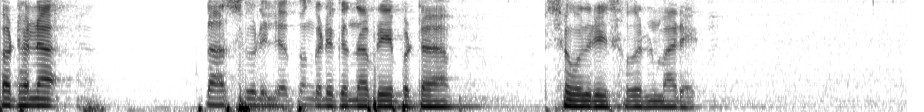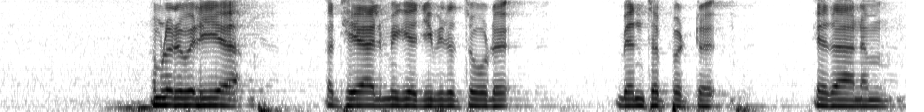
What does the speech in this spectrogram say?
പഠന ക്ലാസ്സുകളിൽ പങ്കെടുക്കുന്ന പ്രിയപ്പെട്ട സഹോദരി സഹോദരന്മാരെ നമ്മളൊരു വലിയ അധ്യാത്മിക ജീവിതത്തോട് ബന്ധപ്പെട്ട് ഏതാനും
